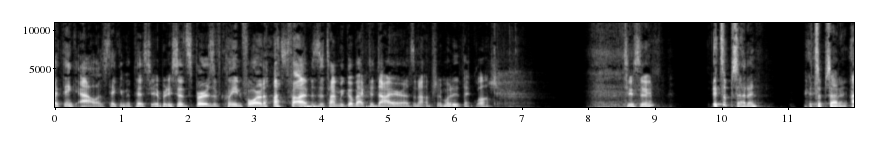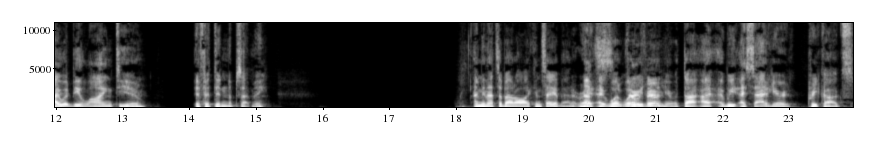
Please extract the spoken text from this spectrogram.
I think Al is taking the piss here, but he said Spurs have cleaned four out of the last five. Is it time we go back to Dier as an option? What do you think, Walsh? Too soon? It's upsetting. It's upsetting. I would be lying to you if it didn't upset me. I mean, that's about all I can say about it, right? I- what what are we fair. doing here with that? I, I we I sat here precogs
